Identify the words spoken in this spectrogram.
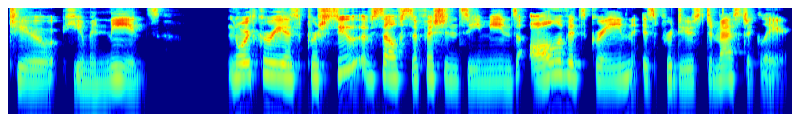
to human needs. North Korea's pursuit of self sufficiency means all of its grain is produced domestically,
